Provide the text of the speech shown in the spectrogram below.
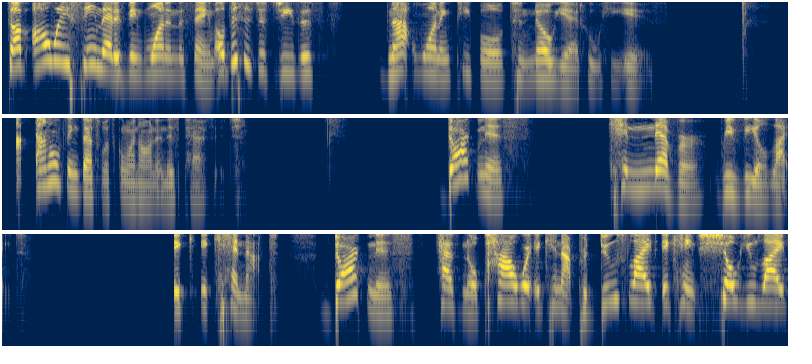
So I've always seen that as being one and the same. Oh, this is just Jesus not wanting people to know yet who he is. I don't think that's what's going on in this passage. Darkness can never reveal light. It, it cannot. Darkness has no power. It cannot produce light. It can't show you light.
